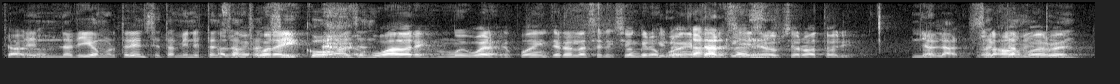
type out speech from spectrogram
Claro, en no. la Liga Morterense, también está en San hay Francisco. en- jugadores muy buenos que pueden integrar la selección que no Que no pueden están, estar claro. si es el observatorio. Ni hablar, No las vamos a exactamente. poder ver.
